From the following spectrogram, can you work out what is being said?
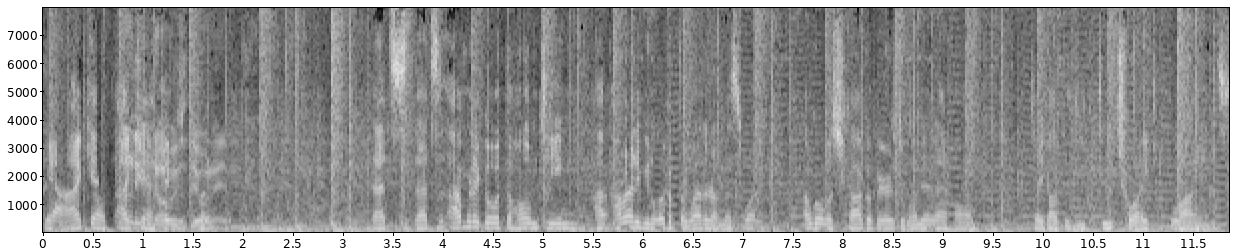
Yeah, I can't. I I, don't can't even know who's the- doing it. That's that's. I'm going to go with the home team. I, I'm not even going to look up the weather on this one. I'm going with Chicago Bears to win it at home. Take out the De- Detroit Lions.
